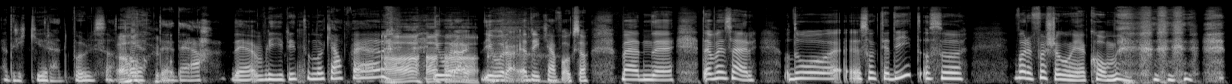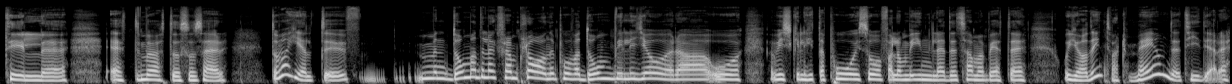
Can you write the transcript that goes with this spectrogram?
jag dricker ju Red Bull så att Ja. vet det, det, blir inte något kaffe här. Ah, Jo då, jo då, jag dricker kaffe också. Men eh, det var så här, och då eh, så åkte jag dit och så var det första gången jag kom till eh, ett möte och så, så här, de var helt... Eh, men de hade lagt fram planer på vad de ville göra och vad vi skulle hitta på i så fall om vi inledde ett samarbete. Och jag hade inte varit med om det tidigare.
